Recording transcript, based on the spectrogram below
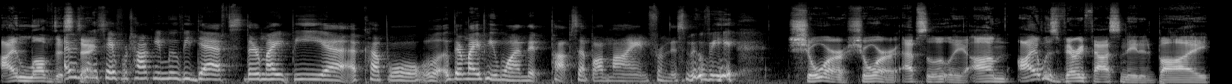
I love this I was thing. going to say, if we're talking movie deaths, there might be uh, a couple. There might be one that pops up on mine from this movie. Sure, sure, absolutely. Um, I was very fascinated by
